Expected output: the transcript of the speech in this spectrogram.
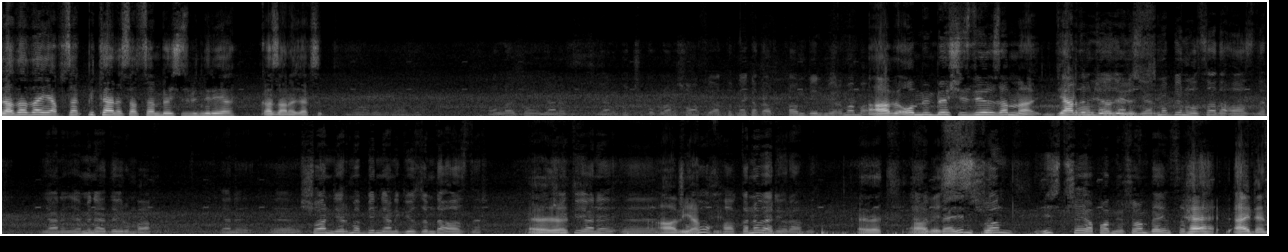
radadan yapsak bir tane satsam 500 bin liraya kazanacaksın. Doğrudur abi. Vallahi bu yani yani bu çubukların şu an fiyatı ne kadar tam bilmiyorum ama Abi 10.500 diyoruz ama yardımcı Vallahi oluyoruz. Yani 20 bin olsa da azdır. Yani yemin ediyorum bak. Yani e, şu an 20 bin yani gözümde azdır. Evet evet. Çünkü yani e, Abi çubuk yapıyor. hakkını veriyor abi. Evet. Yani abi sıfır. şu an hiçbir şey yapamıyor. Şu an beyin sıfır. He aynen.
